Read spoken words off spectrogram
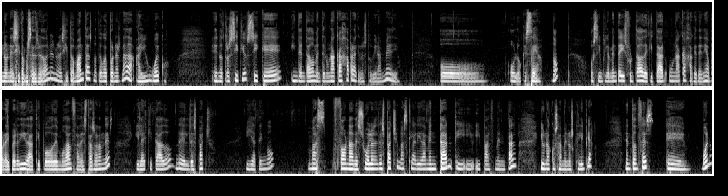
No necesito más edredones, no necesito mantas, no tengo que poner nada, hay un hueco. En otros sitios sí que he intentado meter una caja para que no estuviera en medio. O, o lo que sea, ¿no? o simplemente he disfrutado de quitar una caja que tenía por ahí perdida, tipo de mudanza de estas grandes, y la he quitado del despacho. Y ya tengo más zona de suelo en el despacho y más claridad mental y, paz mental y una cosa menos que limpiar. Entonces, eh, bueno,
